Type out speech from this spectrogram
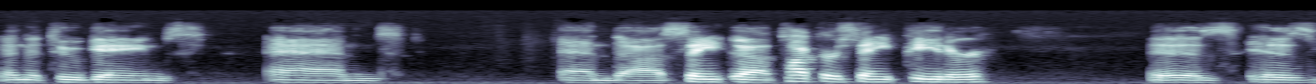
in the two games. And and uh, Saint uh, Tucker St. Peter is his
